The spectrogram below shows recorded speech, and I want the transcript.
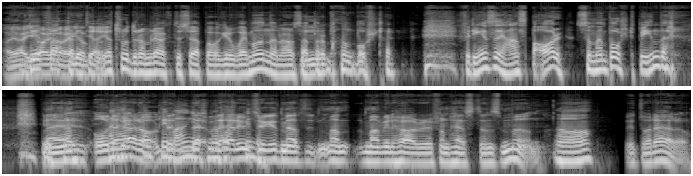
Ja, ja, det ja, fattade inte jag. Jag trodde de rökte, söp och var grova i munnen när de satt där och bandborstar. För det är ingen som han spar som en borstbindare. Nej. Och det här, då, det, det, det här uttrycket med att man, man vill höra det från hästens mun. Ja. Vet du vad det är då?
